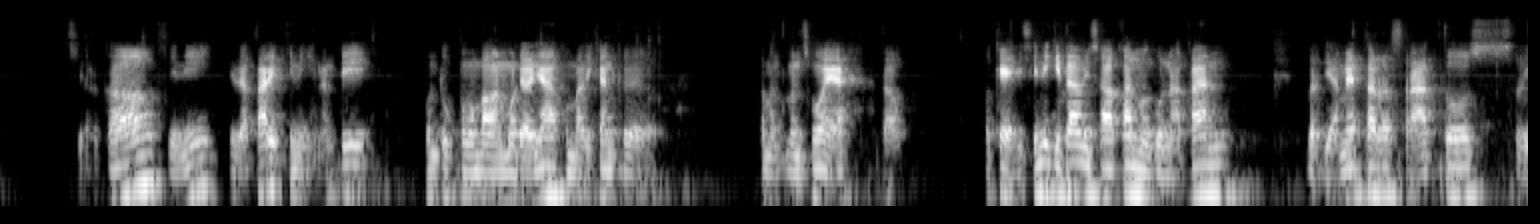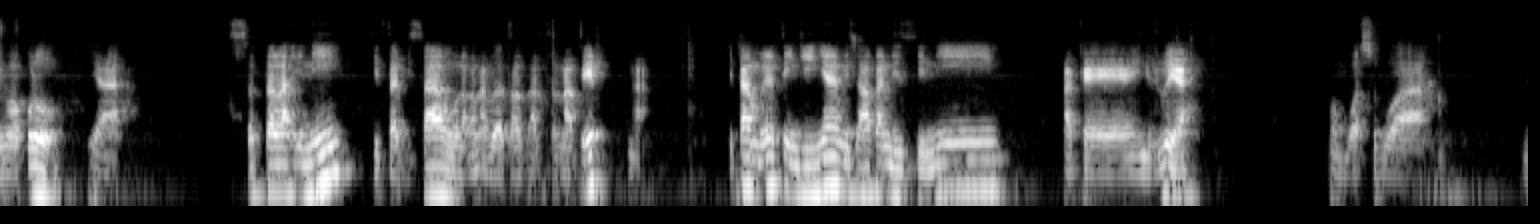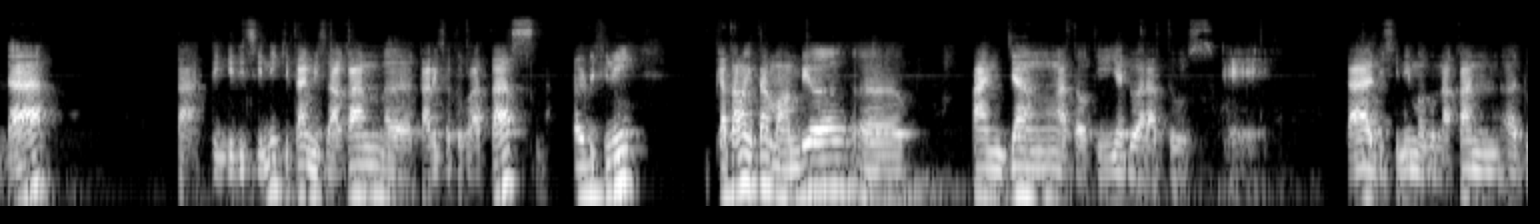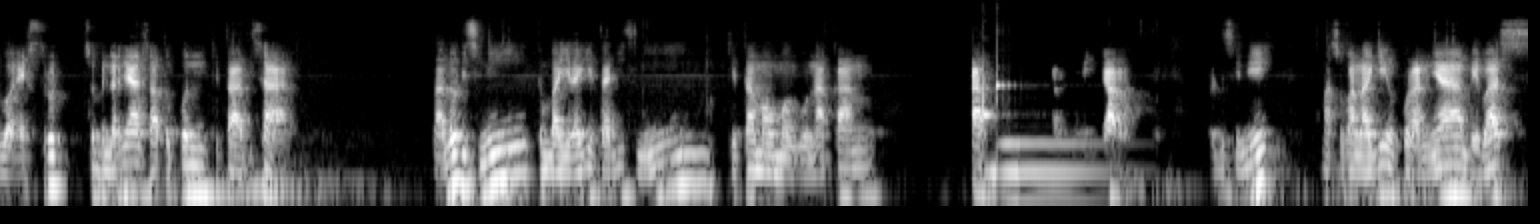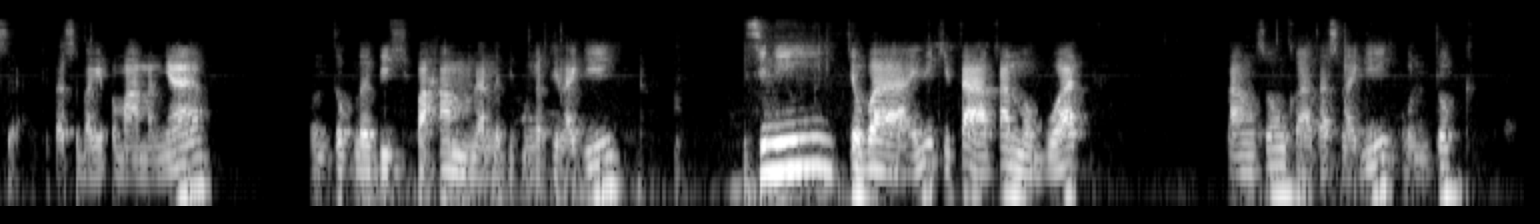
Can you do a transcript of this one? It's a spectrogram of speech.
Circle, sini kita tarik sini. Nanti untuk pengembangan modelnya kembalikan ke teman-teman semua ya. Atau oke, okay, di sini kita misalkan menggunakan berdiameter 150 ya setelah ini kita bisa menggunakan alternatif. Nah, kita mulai tingginya misalkan di sini pakai ini dulu ya. Membuat sebuah benda. Nah, tinggi di sini kita misalkan e, tarik satu ke atas. Lalu di sini katakanlah kita mengambil e, panjang atau tingginya 200. Oke kita di sini menggunakan uh, dua extrude. Sebenarnya satu pun kita bisa. Lalu di sini kembali lagi tadi sini kita mau menggunakan cut lingkar di sini masukkan lagi ukurannya bebas. Kita sebagai pemahamannya untuk lebih paham dan lebih mengerti lagi. Di sini coba ini kita akan membuat langsung ke atas lagi untuk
